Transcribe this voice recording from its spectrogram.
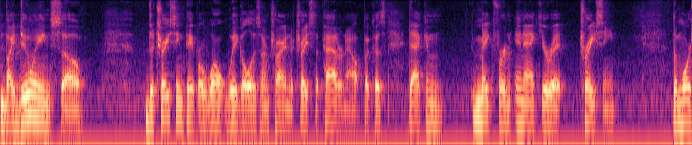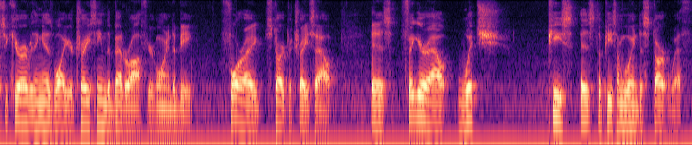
By doing so, the tracing paper won't wiggle as I'm trying to trace the pattern out because that can make for an inaccurate tracing. The more secure everything is while you're tracing, the better off you're going to be. Before I start to trace out, is figure out which piece is the piece I'm going to start with.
